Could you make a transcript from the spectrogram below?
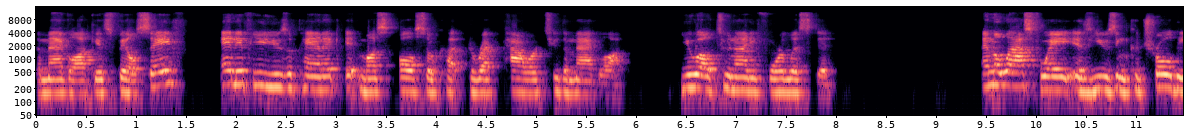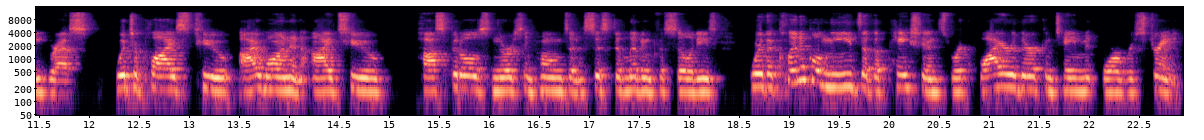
The maglock is fail safe. And if you use a panic, it must also cut direct power to the maglock. UL 294 listed. And the last way is using controlled egress, which applies to I1 and I2 hospitals, nursing homes, and assisted living facilities where the clinical needs of the patients require their containment or restraint.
